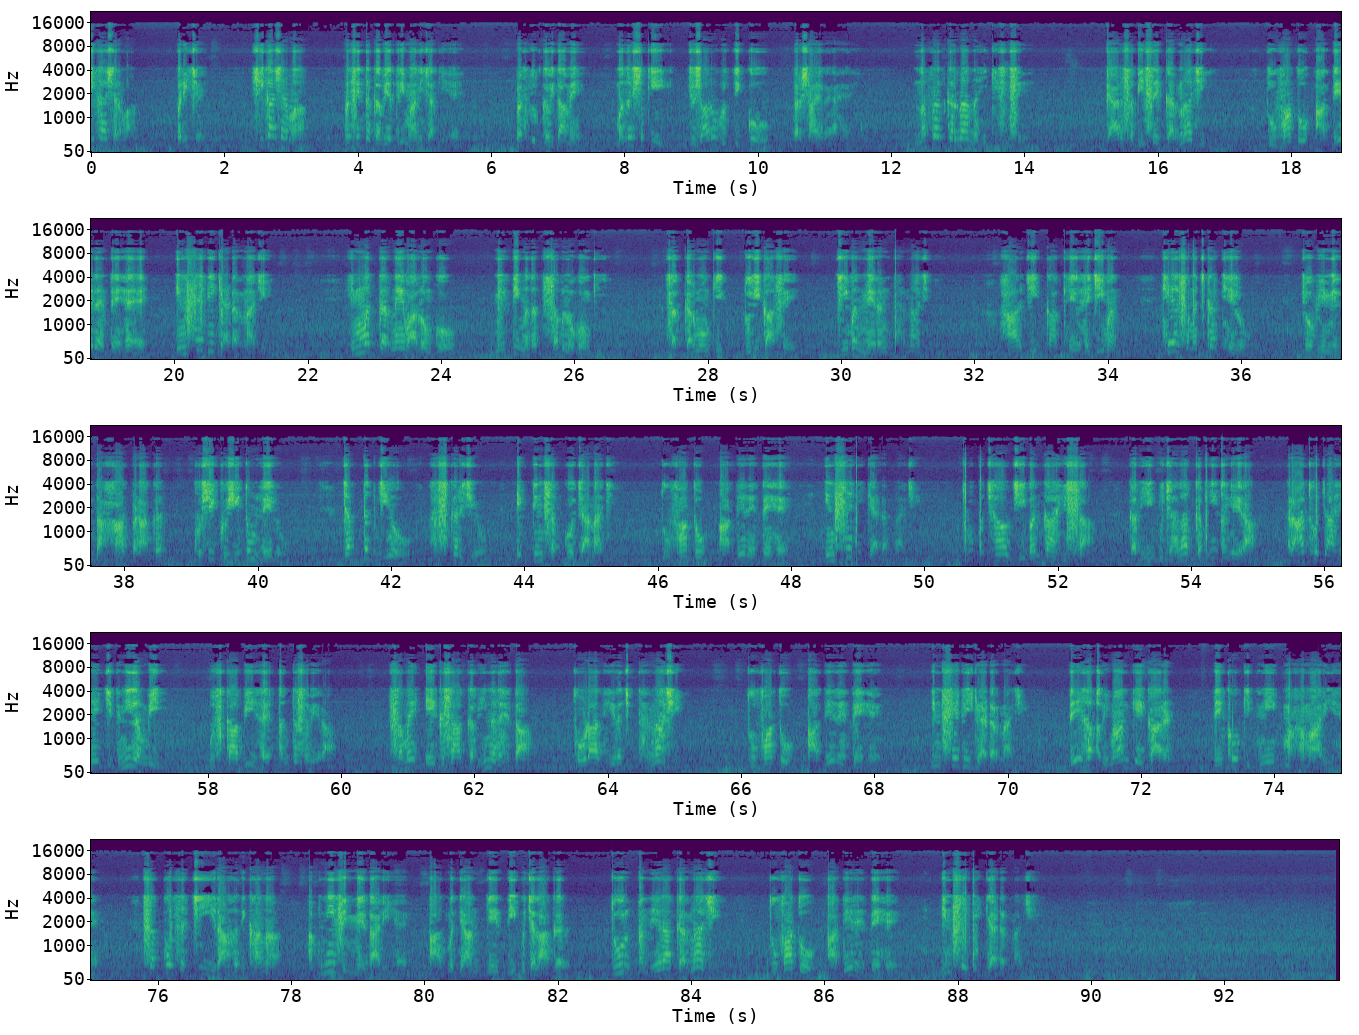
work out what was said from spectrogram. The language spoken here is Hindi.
शिखा शर्मा। परिचय। शिखा शर्मा प्रसिद्ध कवियत्री मानी जाती है। प्रस्तुत कविता में मनुष्य की जुझारू वृत्ति को दर्शाया गया है। नफरत करना नहीं किसी से। प्यार सभी से करना जी। तूफ़ान तो आते रहते हैं, इनसे भी क्या डरना जी? हिम्मत करने वालों को मिलती मदद सब लोगों की। सत्कर्मों की तुलिका से जीवन में रंग भरना जी। हार जीत का खेल है जीवन। खेल समझकर खेलो। जो भी मिलता हाथ बढ़ाकर खुशी खुशी तुम ले लो। जब तक जियो, हंसकर जियो। एक दिन सबको जाना जी। तूफ़ान तो आते रहते हैं। इनसे भी क्या डरना जी। धूप छाव जीवन का हिस्सा। कभी उजाला, कभी अंधेरा। रात हो चाहे जितनी लंबी। उसका भी है अंत सवेरा। समय एक सा कभी न रहता, थोड़ा धीरज धरना जी। तूफ़ान तो आते रहते हैं, इनसे भी क्या डरना जी? देह अभिमान के कारण देखो कितनी महामारी है। सबको सच्ची राह दिखाना अपनी ज़िम्मेदारी है। आत्म ज्ञान के दीप जलाकर दूर अंधेरा करना जी। तूफ़ान तो आते रहते हैं, इनसे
